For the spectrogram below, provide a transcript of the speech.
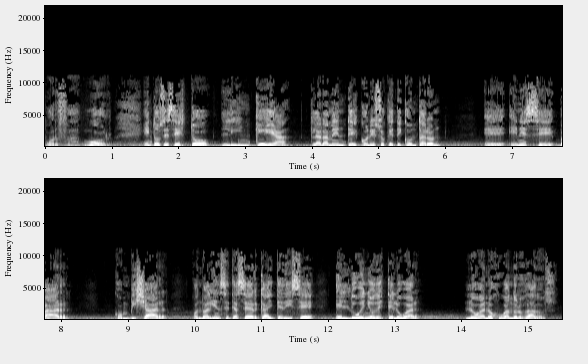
Por favor. Entonces esto linkea claramente con eso que te contaron eh, en ese bar con billar, cuando alguien se te acerca y te dice, el dueño de este lugar lo ganó jugando los dados.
